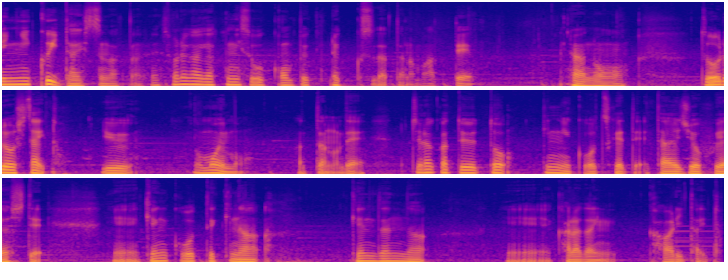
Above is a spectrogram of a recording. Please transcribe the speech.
りにくい体質になったんですね。それが逆にすごくコンプレックスだったのもあって、あの、増量したいという思いもあったので、どちらかというと、筋肉をつけて体重を増やして、えー、健康的な、健全な、えー、体に変わりたいと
